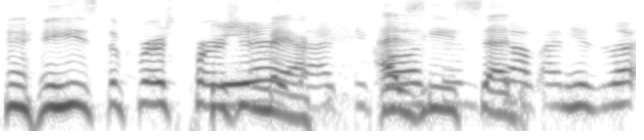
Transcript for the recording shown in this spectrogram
he's the first Persian is, mayor, as he as he said. and he's le-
